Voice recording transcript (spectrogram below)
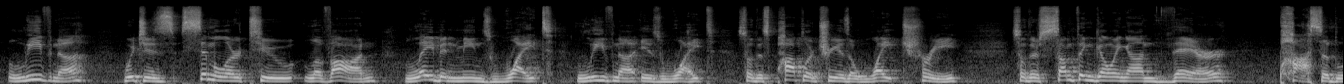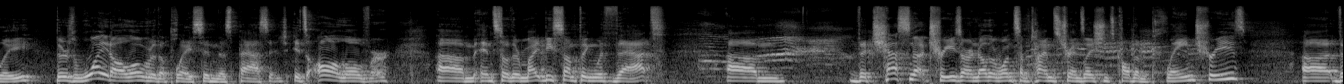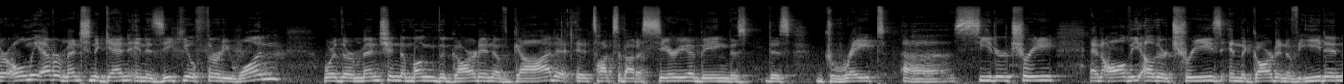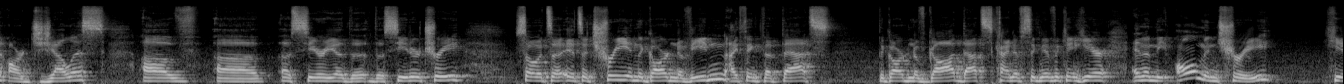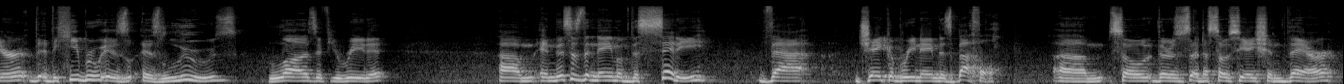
which is similar to Lavan. Laban means white, livna is white. So this poplar tree is a white tree. So there's something going on there, possibly. There's white all over the place in this passage. It's all over. Um, and so there might be something with that. Um, the chestnut trees are another one. Sometimes translations call them plane trees. Uh, they're only ever mentioned again in Ezekiel 31 where they're mentioned among the garden of God. It, it talks about Assyria being this, this great uh, cedar tree, and all the other trees in the Garden of Eden are jealous of uh, Assyria, the, the cedar tree. So it's a, it's a tree in the Garden of Eden. I think that that's the Garden of God. That's kind of significant here. And then the almond tree here, the, the Hebrew is, is luz, luz if you read it. Um, and this is the name of the city that Jacob renamed as Bethel. Um, so there's an association there.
